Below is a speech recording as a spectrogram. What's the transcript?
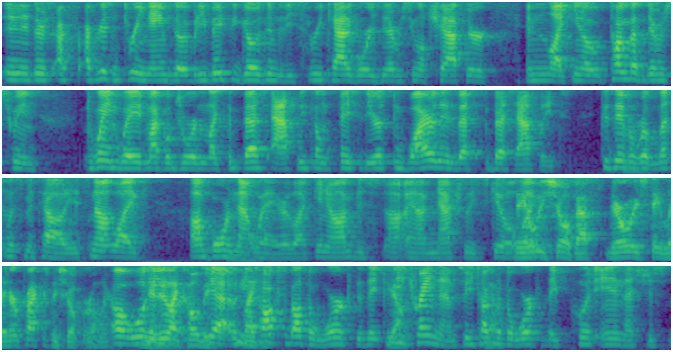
And there's I, f- I forget the three names of it, but he basically goes into these three categories in every single chapter, and like you know talking about the difference between Dwyane Wade, Michael Jordan, like the best athletes on the face of the earth, and why are they the best best athletes? Because they have a mm-hmm. relentless mentality. It's not like I'm born that way, or like you know I'm just I, I'm naturally skilled. They Like- always show up after. They always stay later at practice. They show up earlier. Oh well, they he, do like Kobe. Yeah, he like, talks about the work that they because he Yeah. trained them. So he talks Yeah. about the work that they put in. That's just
